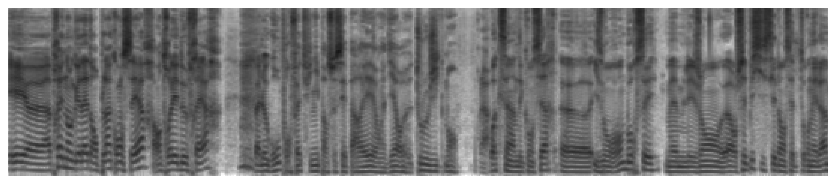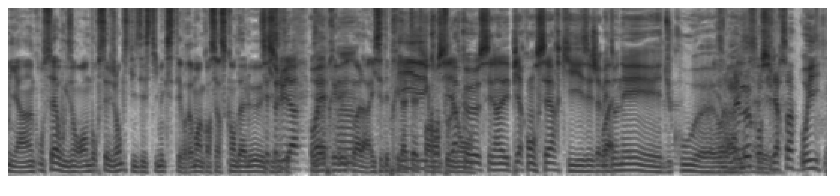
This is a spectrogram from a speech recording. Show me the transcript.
Et euh, après une engueulade en plein concert entre les deux frères, bah, le groupe en fait finit par se séparer, on va dire euh, tout logiquement. Voilà. Je crois que c'est un des concerts. euh, ils ont remboursé même les gens. Alors je sais plus si c'est dans cette tournée-là, mais il y a un concert où ils ont remboursé les gens parce qu'ils estimaient que c'était vraiment un concert scandaleux. C'est celui-là, ouais. pris- Ah. Voilà, ils s'étaient pris la tête Ils considèrent que c'est l'un des pires concerts qu'ils aient jamais Ouais. donné et du coup euh, Ils ont voilà. Même eux considèrent ça. Oui.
